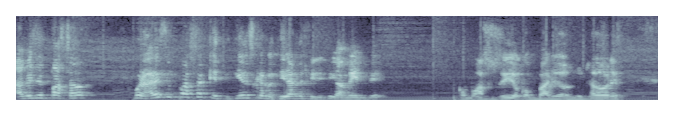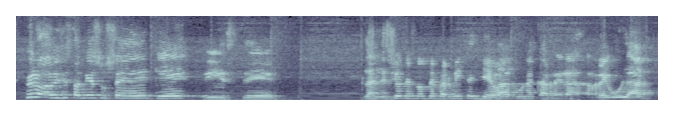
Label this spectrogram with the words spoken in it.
a, veces pasa, bueno, a veces pasa que te tienes que retirar definitivamente, como ha sucedido con varios luchadores, pero a veces también sucede que este, las lesiones no te permiten llevar una carrera regular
